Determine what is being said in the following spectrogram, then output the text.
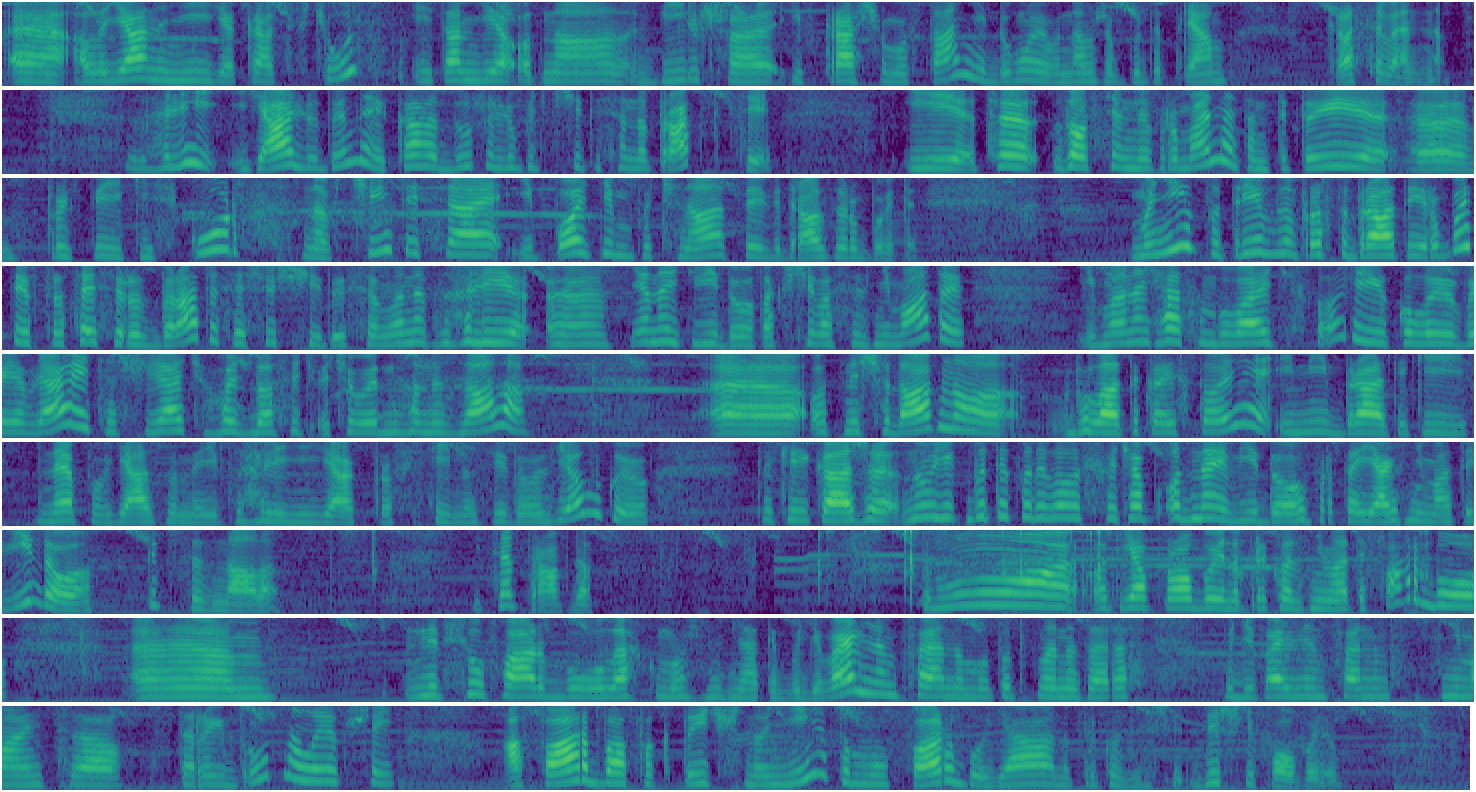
Е, Але я на ній якраз вчусь, і там є одна більша і в кращому стані. Думаю, вона вже буде прям красивенна. Взагалі, я людина, яка дуже любить вчитися на практиці. І це зовсім не про мене там піти, е, пройти якийсь курс, навчитися і потім починати відразу робити. Мені потрібно просто брати і робити, і в процесі розбиратися, що вчитися. У мене взагалі, е, я навіть відео так вчилася знімати, і в мене часом бувають історії, коли виявляється, що я чогось досить очевидного не знала. Е, от нещодавно була така історія, і мій брат, який не пов'язаний взагалі ніяк професійно з відеозйомкою, такий каже: Ну, якби ти подивилась хоча б одне відео про те, як знімати відео, ти б це знала. І це правда. Тому от я пробую, наприклад, знімати фарбу. Ем, не всю фарбу легко можна зняти будівельним феном. Тут в мене зараз будівельним феном знімається старий бруд налипший, а фарба фактично ні, тому фарбу я, наприклад, зішліфовую.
